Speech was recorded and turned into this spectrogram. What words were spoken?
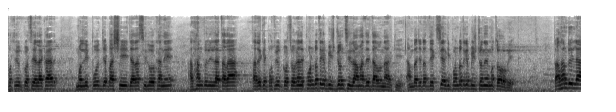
প্রতিরোধ করছে এলাকার মল্লিকপুর যে বাসী যারা ছিল ওখানে, আলহামদুলিল্লাহ তারা তাদেরকে প্রতিরোধ করছে। ওখানে পনেরো থেকে বিশ জন ছিল আমাদের ধারণা আর কি। আমরা যেটা দেখছি আর কি, পনেরো থেকে বিশ জনের মতো হবে। তো আলহামদুলিল্লাহ,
